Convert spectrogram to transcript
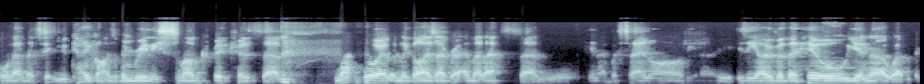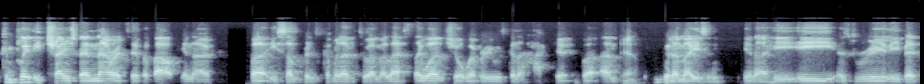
Orlando City UK guys have been really smug because um, Matt Doyle and the guys over at MLS, um, you know, were saying, oh, you know, is he over the hill? You know, um, completely changed their narrative about, you know, 30 somethings coming over to MLS. They weren't sure whether he was going to hack it, but um, yeah. it's been amazing. You know, he he has really been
